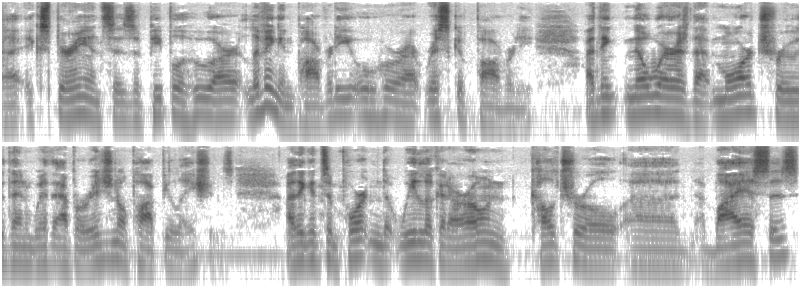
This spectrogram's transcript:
uh, experiences of people who are living in poverty or who are at risk of poverty. I think nowhere is that more true than with Aboriginal populations. I think it's important that we look at our own cultural uh, biases.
